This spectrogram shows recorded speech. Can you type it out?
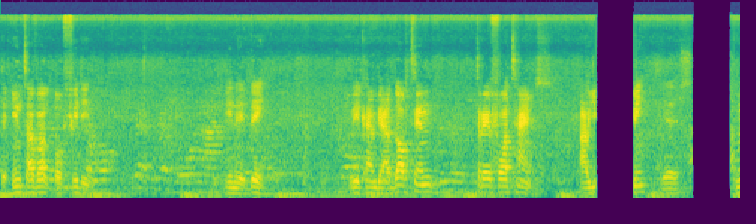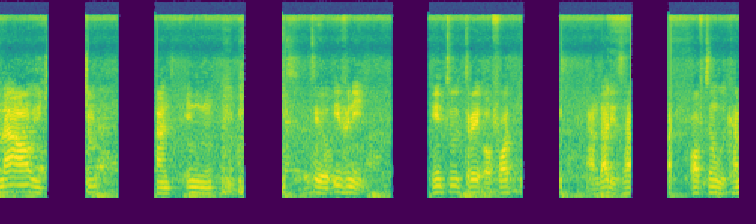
The interval of feeding in a day we can be adopting three, four times. Are you me? Yes. Now you change and in till evening into three or four, and that is how often we can.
